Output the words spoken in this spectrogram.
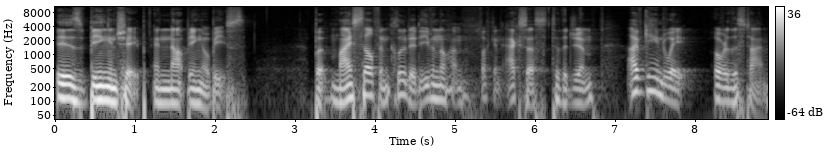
Is being in shape and not being obese. But myself included, even though I'm fucking access to the gym, I've gained weight over this time.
